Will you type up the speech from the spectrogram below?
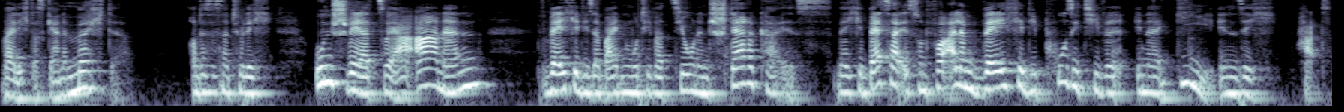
weil ich das gerne möchte. Und es ist natürlich unschwer zu erahnen, welche dieser beiden Motivationen stärker ist, welche besser ist und vor allem welche die positive Energie in sich hat.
